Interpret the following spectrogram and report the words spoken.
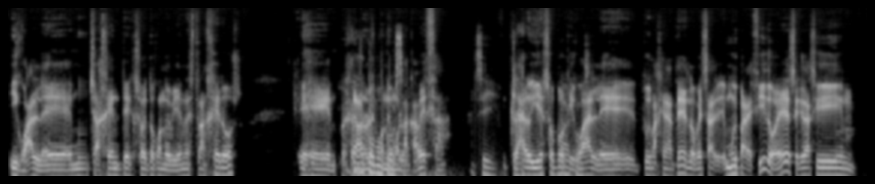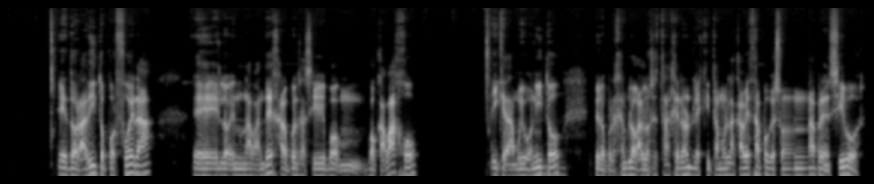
Igual, eh, mucha gente, sobre todo cuando vienen extranjeros, eh, por ejemplo, no le ponemos la cabeza. Sí. Claro, y eso porque igual, eh, tú imagínate, lo ves muy parecido, ¿eh? Se queda así doradito por fuera, en una bandeja, lo pones así boca abajo y queda muy bonito. Pero, por ejemplo, a los extranjeros les quitamos la cabeza porque son aprensivos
